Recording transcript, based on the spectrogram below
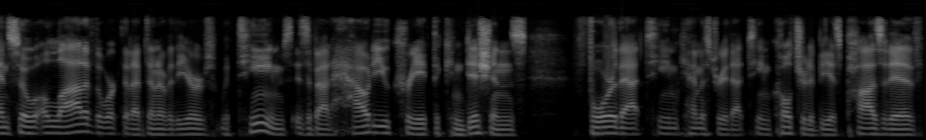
And so a lot of the work that I've done over the years with teams is about how do you create the conditions for that team chemistry, that team culture to be as positive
